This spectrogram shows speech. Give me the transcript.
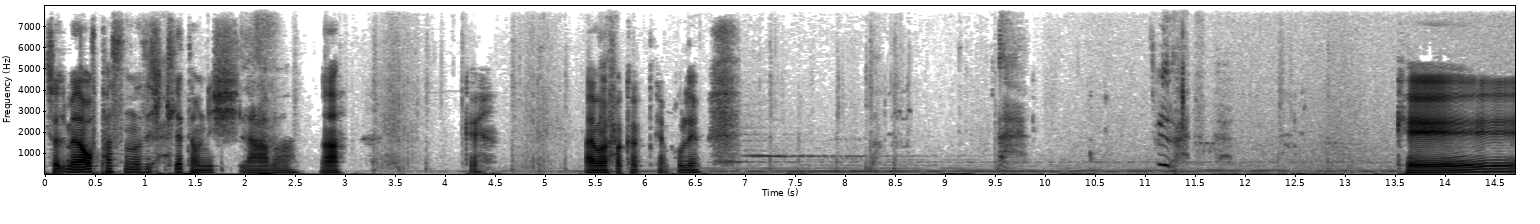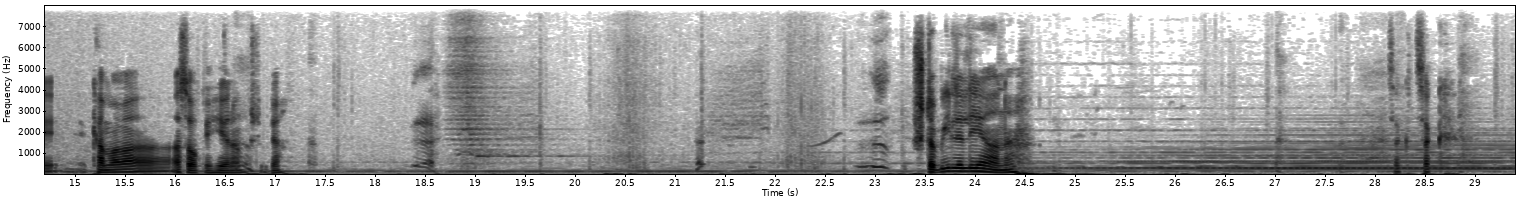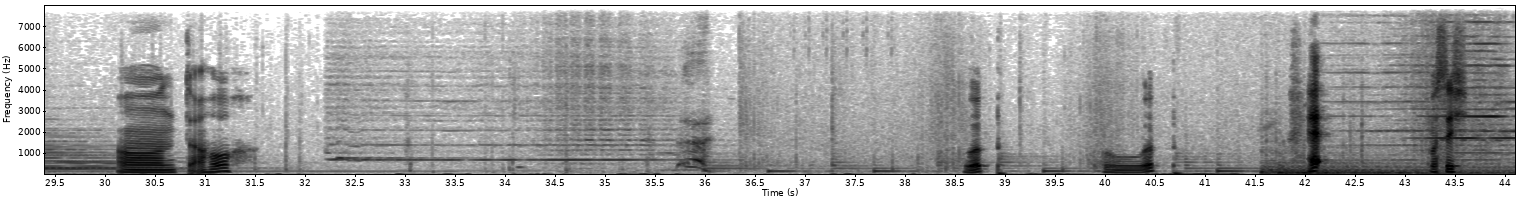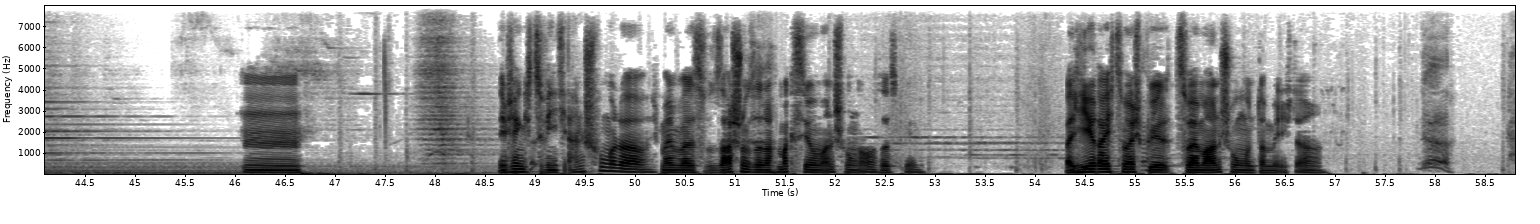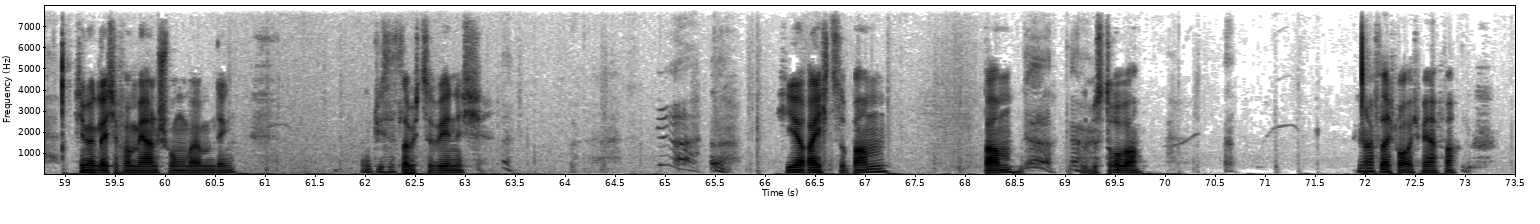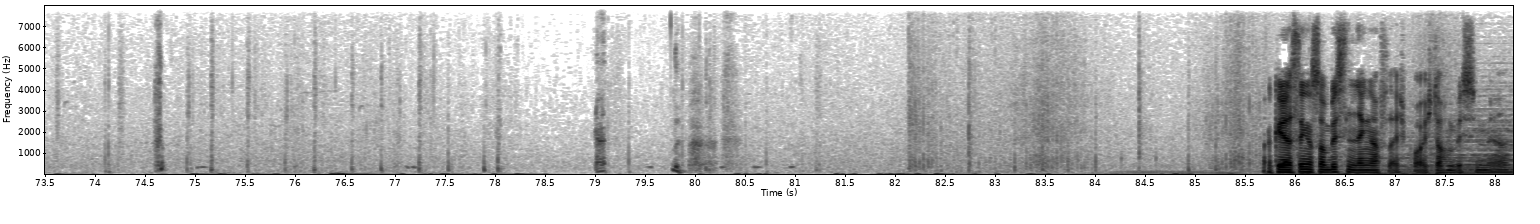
Ich sollte mir aufpassen, dass ich kletter und nicht laber. Ah. Okay. Einmal verkackt, kein Problem. Okay. Kamera. Achso, okay, hier lang, stimmt ja. Stabile Liane. Zack, zack. Und da hoch. Wupp. Wupp. Hä? Muss ich... Hm... Nehme ich eigentlich zu wenig Anschwung oder? Ich meine, weil es sah schon so nach Maximum Anschwung aus, das Game. Weil hier reicht zum Beispiel zweimal Anschwung und dann bin ich da. Ich nehme gleich einfach mehr Anschwung beim Ding. Irgendwie ist es glaube ich zu wenig. Hier reicht so Bam. Bam. Du bist drüber. Na, vielleicht brauche ich mehr einfach. Okay, das Ding ist noch ein bisschen länger, vielleicht brauche ich doch ein bisschen mehr.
